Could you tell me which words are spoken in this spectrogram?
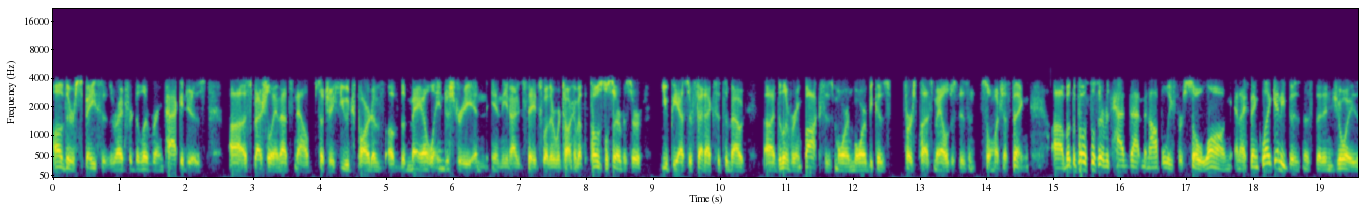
other spaces, right, for delivering packages, uh, especially, and that's now such a huge part of, of the mail industry in, in the United States, whether we're talking about the Postal Service or UPS or FedEx, it's about uh, delivering boxes more and more because first class mail just isn't so much a thing. Uh, but the Postal Service had that monopoly for so long, and I think, like any business that enjoys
